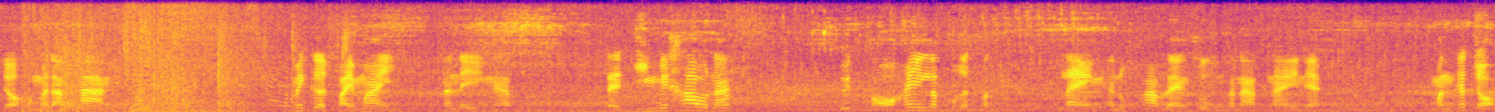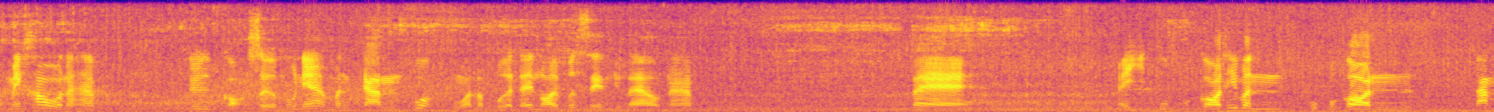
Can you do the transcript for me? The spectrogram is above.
เจาะเข้ามาด้านข้างทำให้เกิดไฟไหม้นั่นเองนะครับ แต่ยิงไม่เข้านะ คือต่อให้ระเบิดมันแรงอนุภาพแรงสูงขนาดไหนเนี่ย มันก็เจาะไม่เข้านะครับ คือเกาะเสริมพวกนี้มันกันพวกหัวระเบิดได้ร้อยเปอร์เซ็นต์อยู่แล้วนะครับ แต่ ไออุปกรณ์ที่มันอุปกรณ์ด้าน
